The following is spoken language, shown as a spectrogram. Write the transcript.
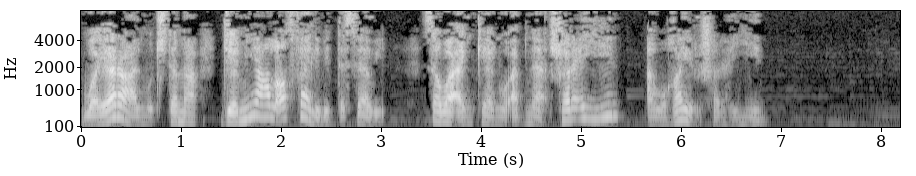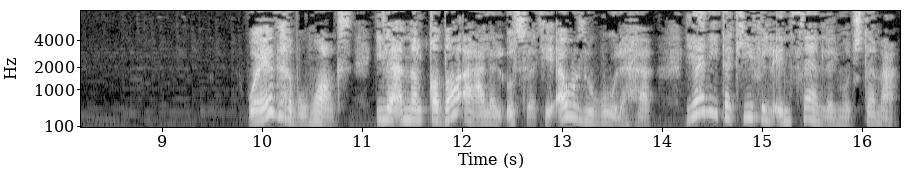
ويرعى المجتمع جميع الأطفال بالتساوي سواء كانوا أبناء شرعيين أو غير شرعيين. ويذهب ماركس إلى أن القضاء على الأسرة أو ذبولها يعني تكييف الإنسان للمجتمع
